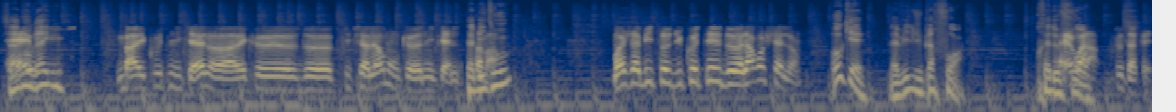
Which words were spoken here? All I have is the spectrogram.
Ça va Eh mon oui. Greg Bah écoute, nickel, euh, avec le, de petite chaleur, donc euh, nickel. T'habites où? Moi j'habite euh, du côté de La Rochelle. Ok, la ville du Père Fouras. Près de Et Fouras. voilà, tout à fait.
